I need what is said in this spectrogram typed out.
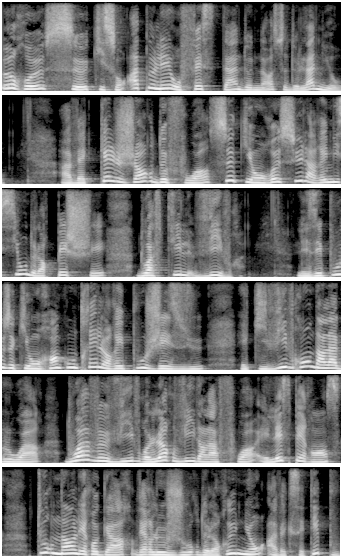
Heureux ceux qui sont appelés au festin de noces de l'agneau. Avec quel genre de foi ceux qui ont reçu la rémission de leurs péchés doivent-ils vivre? Les épouses qui ont rencontré leur époux Jésus et qui vivront dans la gloire doivent vivre leur vie dans la foi et l'espérance, tournant les regards vers le jour de leur union avec cet époux.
